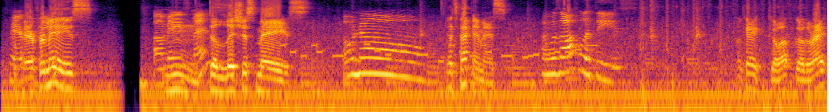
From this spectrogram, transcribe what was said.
Prepare, Prepare for maze. Amazement? Mm, delicious maze. oh no. It's Pac-Man maze. I was awful at these. Okay, go up, go to the right.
